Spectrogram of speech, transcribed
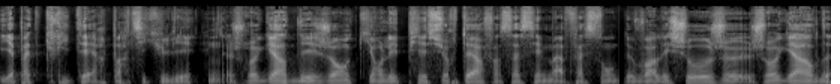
Il n'y a pas de critères particuliers. Je regarde des gens qui ont les pieds sur terre. Enfin, ça, c'est ma façon de voir les choses. Je, je regarde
